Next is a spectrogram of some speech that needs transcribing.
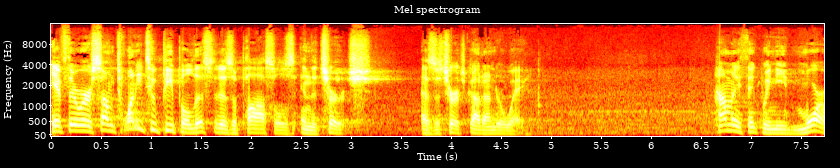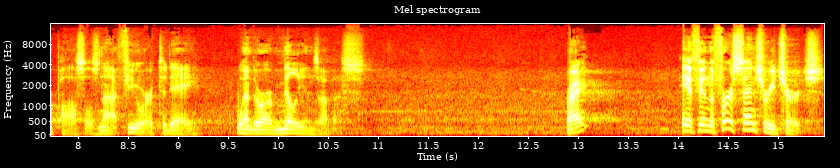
If there were some 22 people listed as apostles in the church as the church got underway, how many think we need more apostles, not fewer, today when there are millions of us? Right? If in the first century church,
